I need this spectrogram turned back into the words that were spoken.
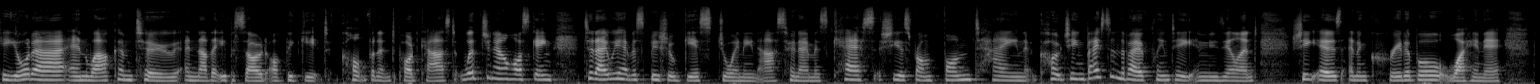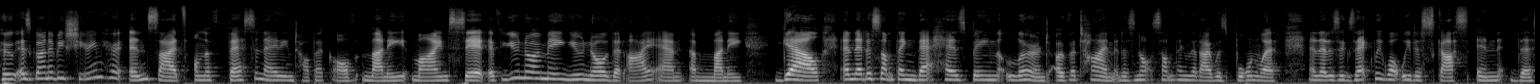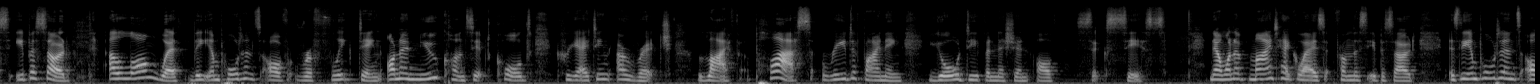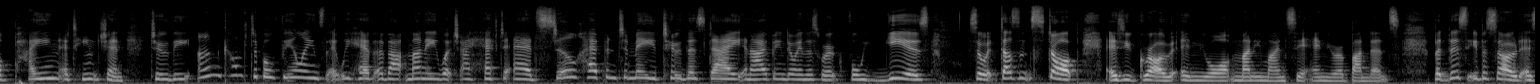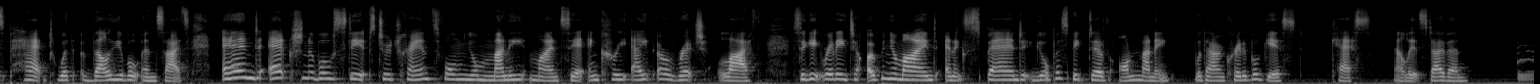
Kia ora and welcome to another episode of the Get Confident podcast with Johnelle Hosking. Today we have a special guest joining us. Her name is Cass. She is from Fontein Coaching, based in the Bay of Plenty in New Zealand. She is an incredible wahine who is going to be sharing her insights on the fascinating topic of money mindset. If you know me, you know that I am a money gal, and that is something that has been learned over time. It is not something that I was born with, and that is exactly what we discuss in this episode, along with the importance of reflecting on a new concept called creating a rich life, plus redefining your definition of success. Now, one of my takeaways from this episode is the importance of paying attention to the uncomfortable feelings that we have about money, which I have to add still happen to me to this day. And I've been doing this work for years so it doesn't stop as you grow in your money mindset and your abundance. But this episode is packed with valuable insights and actionable steps to transform your money mindset and create a rich life. So get ready to open your mind and expand your perspective on money with our incredible guest, Cass. Now let's dive in.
